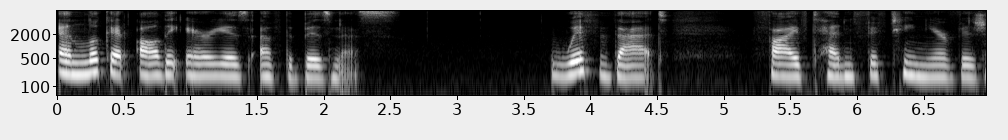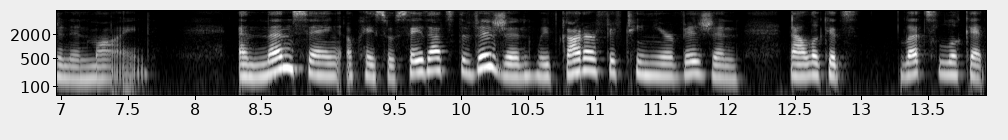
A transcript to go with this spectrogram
and look at all the areas of the business with that 5, 10, 15 year vision in mind and then saying, okay, so say that's the vision. We've got our 15 year vision. Now look at let's look at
